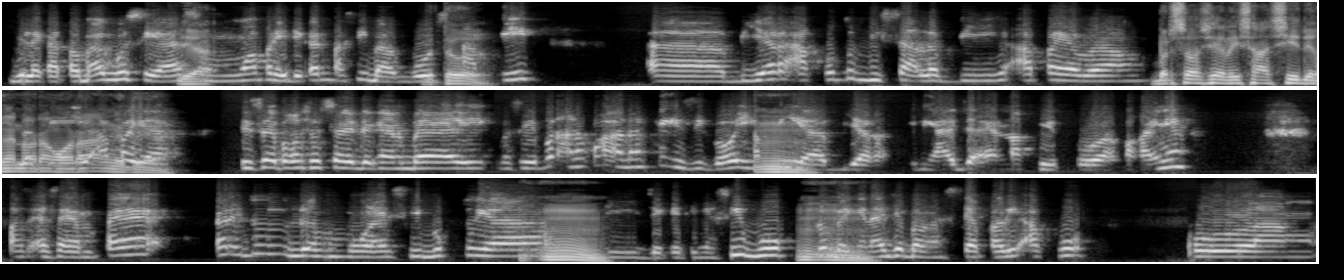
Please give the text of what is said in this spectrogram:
jelek atau bagus ya Iya. semua pendidikan pasti bagus Betul. tapi eh, biar aku tuh bisa lebih apa ya bang Bersosialisasi dengan orang-orang gitu ya. Bisa bersosial dengan baik meskipun anak anaknya easy going Hmm. tapi ya biar ini aja enak gitu makanya pas SMP kan itu udah mulai sibuk tuh ya Hmm. di JKT-nya sibuk lu Hmm. bayangin aja bang setiap kali aku pulang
